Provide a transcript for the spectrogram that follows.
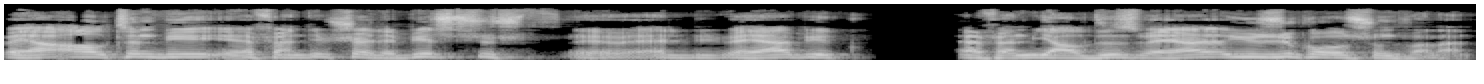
veya altın bir efendim şöyle bir süs e, veya bir efendim yaldız veya yüzük olsun falan.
